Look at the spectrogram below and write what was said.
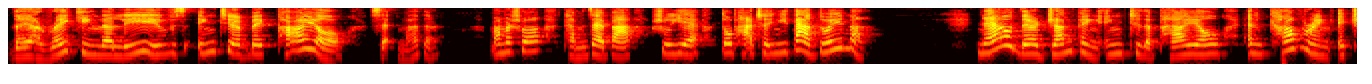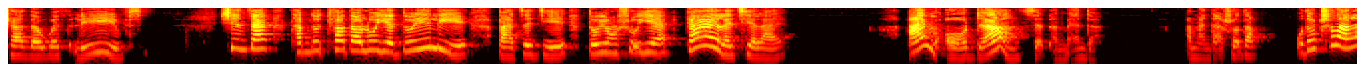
They are raking the leaves into a big pile," said mother. 妈妈说他们在把树叶都爬成一大堆呢。Now they're jumping into the pile and covering each other with leaves. 现在他们都跳到落叶堆里，把自己都用树叶盖了起来。I'm all done," said Amanda. 阿曼达说道：“我都吃完了。”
